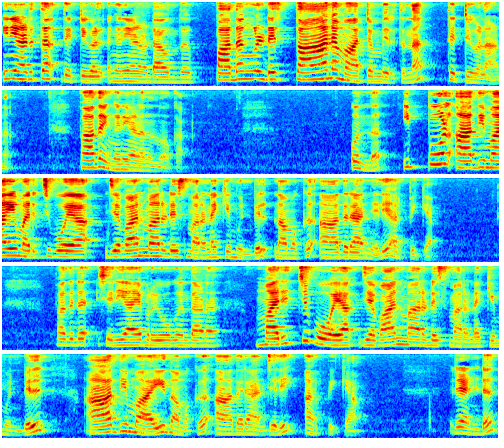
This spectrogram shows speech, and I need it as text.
ഇനി അടുത്ത തെറ്റുകൾ എങ്ങനെയാണ് ഉണ്ടാകുന്നത് പദങ്ങളുടെ സ്ഥാനമാറ്റം വരുത്തുന്ന തെറ്റുകളാണ്. അപ്പം അതെങ്ങനെയാണെന്ന് നോക്കാം. ഒന്ന് ഇപ്പോൾ ആദ്യമായി മരിച്ചുപോയ ജവാന്മാരുടെ സ്മരണയ്ക്ക് മുൻപിൽ നമുക്ക് ആദരാഞ്ജലി അർപ്പിക്കാം. അപ്പം അതിന്റെ ശരിയായ പ്രയോഗം എന്താണ്? മരിച്ചുപോയ ജവാന്മാരുടെ സ്മരണയ്ക്ക് മുൻപിൽ ആദ്യമായി നമുക്ക് ആദരാഞ്ജലി അർപ്പിക്കാം. രണ്ട്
